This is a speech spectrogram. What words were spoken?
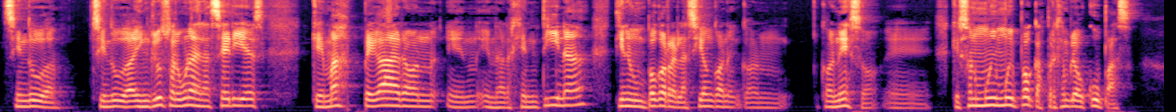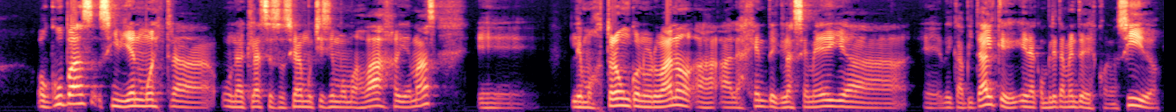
Sin duda, sin duda. Incluso algunas de las series que más pegaron en, Argentina tienen un poco relación con eso, eh, que son muy, muy pocas. Por ejemplo, Ocupas. Ocupas, si bien muestra una clase social muchísimo más baja y demás, eh, le mostró un conurbano a, la gente de clase media eh, de capital que era completamente desconocido.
